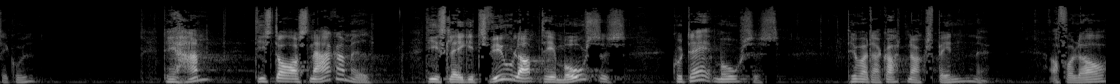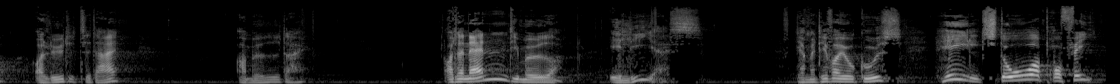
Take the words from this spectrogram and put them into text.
til Gud. Det er ham, de står og snakker med. De er slet ikke i tvivl om, det er Moses. Goddag, Moses. Det var da godt nok spændende at få lov at lytte til dig og møde dig. Og den anden, de møder, Elias. Jamen, det var jo Guds helt store profet.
